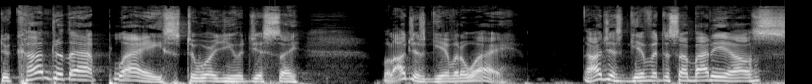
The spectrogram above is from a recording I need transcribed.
to come to that place to where you would just say, well, I'll just give it away. I'll just give it to somebody else.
